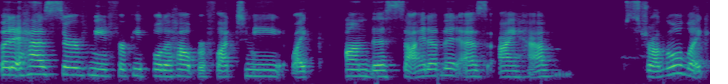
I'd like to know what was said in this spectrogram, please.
But it has served me for people to help reflect to me, like on this side of it, as I have struggled. Like,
